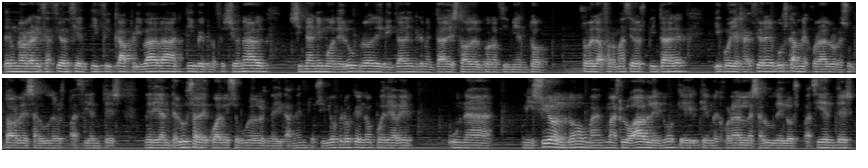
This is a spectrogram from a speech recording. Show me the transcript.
Tener una organización científica privada, activa y profesional, sin ánimo de lucro, dedicada a incrementar el estado del conocimiento sobre la farmacia de hospitales y cuyas acciones buscan mejorar los resultados de salud de los pacientes mediante el uso adecuado y seguro de los medicamentos. Y yo creo que no puede haber una misión ¿no? más, más loable ¿no? que, que, mejorar la salud de los pacientes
